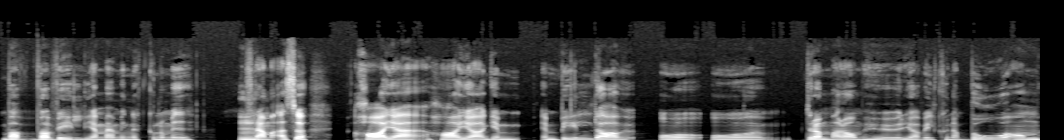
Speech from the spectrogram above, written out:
vad, vad vill jag med min ekonomi Mm. framåt? Alltså, har jag, har jag en, en bild av och, och drömmar om hur jag vill kunna bo om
